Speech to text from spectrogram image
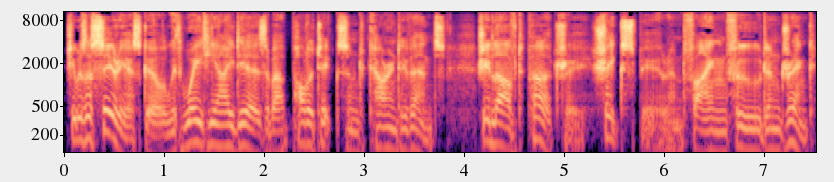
She was a serious girl with weighty ideas about politics and current events. She loved poetry, Shakespeare, and fine food and drink.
